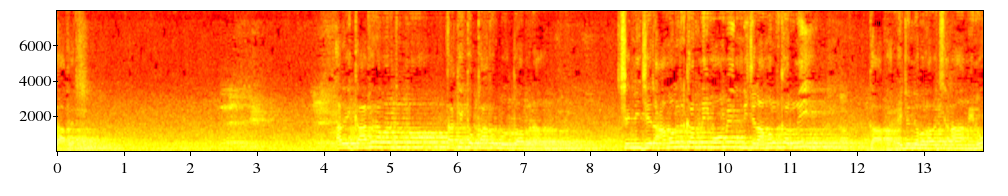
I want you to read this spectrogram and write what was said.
কাফের। আর এই কাফের হওয়ার জন্য তাকে কেউ কাফের বলতে হবে না। সে নিজের আমলের কারণেই মৌমিন, নিজের আমলের কারণেই কাফের। এই জন্য বলা হচ্ছে আমিনু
